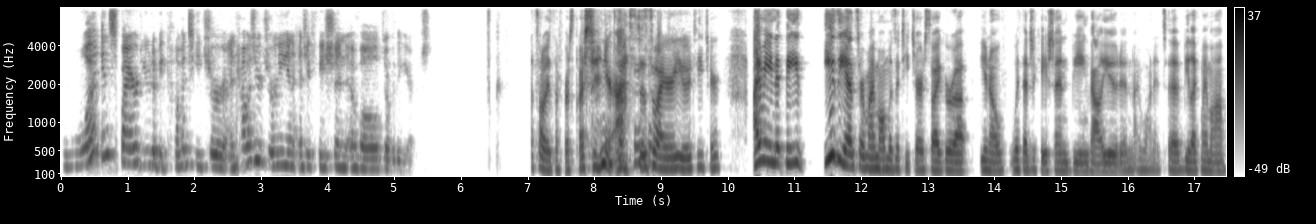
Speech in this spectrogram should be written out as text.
What inspired you to become a teacher, and how has your journey in education evolved over the years? That's always the first question you're asked is why are you a teacher? I mean, the easy answer. My mom was a teacher so i grew up you know with education being valued and i wanted to be like my mom.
